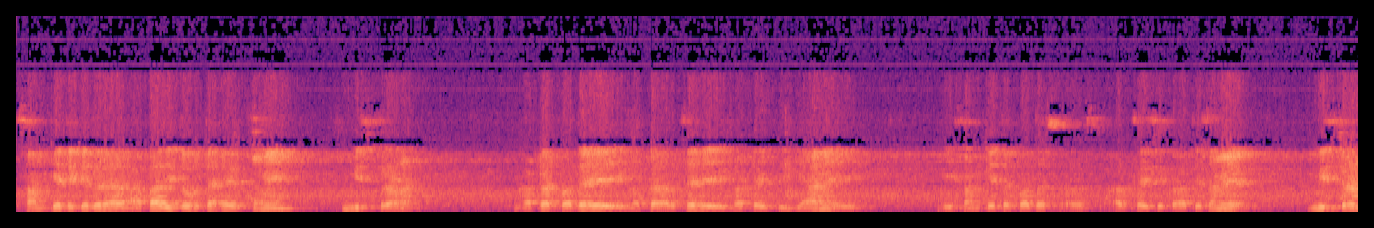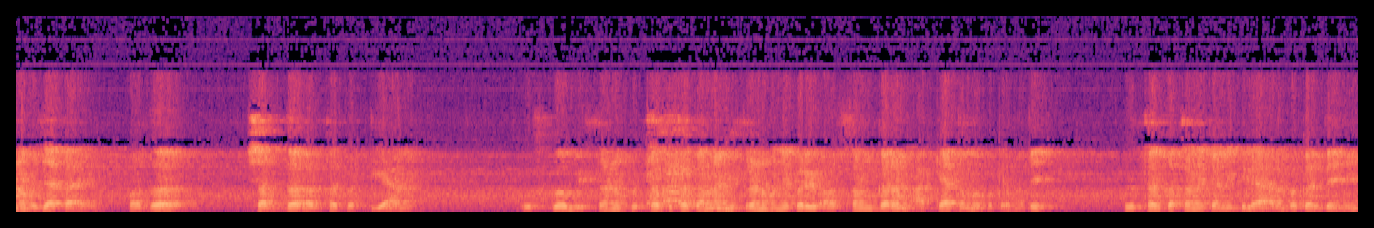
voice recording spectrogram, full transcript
संकेत के द्वारा आपादित तो होता है उसमें मिश्रण। घट पद है, घट अर्थ है, घट ज्ञान है। ये संकेत पद, अर्थ से कहते समय मिश्रण हो जाता है। पद, शब्द, अर्थ, प्रत्यान। उसको मिश्रण पृथक पृथक करना, मिश्रण होने पर असंकरम आख्यातम उपक्रम थे पृथक कथन करने के लिए आरंभ करते हैं।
